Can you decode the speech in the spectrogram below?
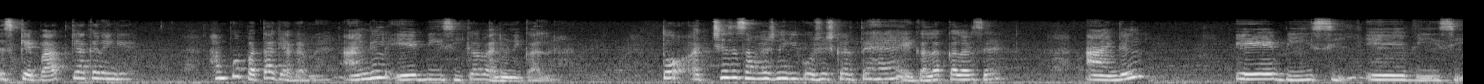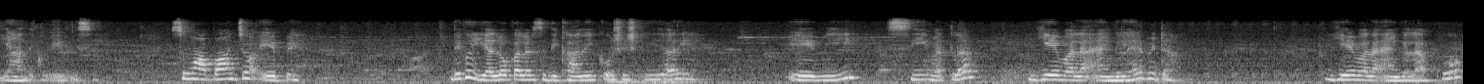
इसके बाद क्या करेंगे? हमको पता क्या करना है? एंगल ए बी सी का वैल्यू निकालना है। तो अच्छे से समझने की कोशिश करते हैं, एक अलग कलर से। Angle A B C A B C यहाँ देखो ए बी सी सो वहाँ पहुँच जाओ ए पे। देखो येलो कलर से दिखाने की कोशिश की जा रही है। ए बी सी मतलब ये वाला एंगल है बेटा। ये वाला एंगल आपको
